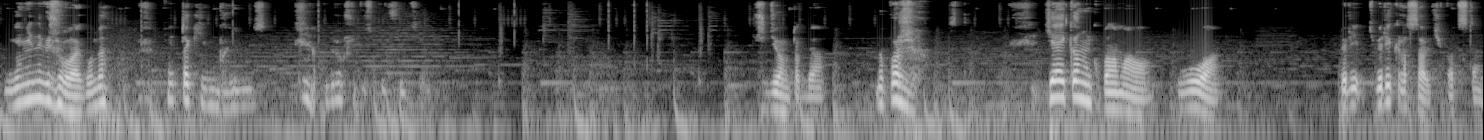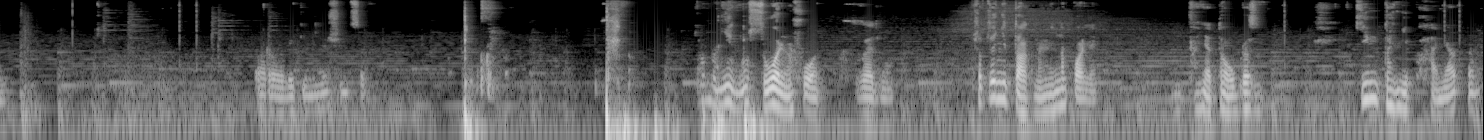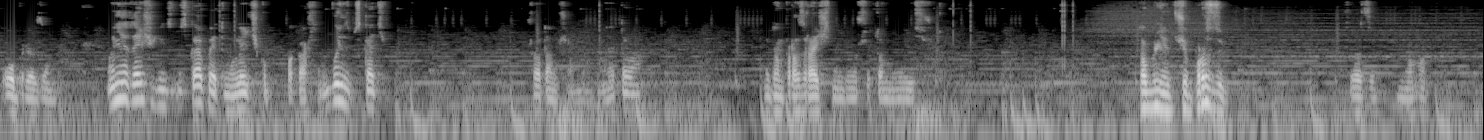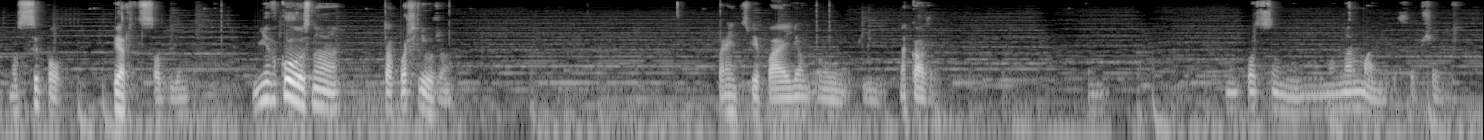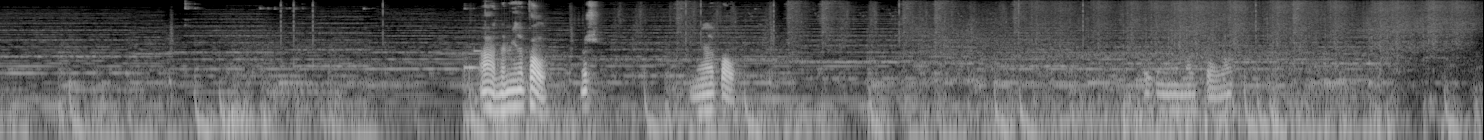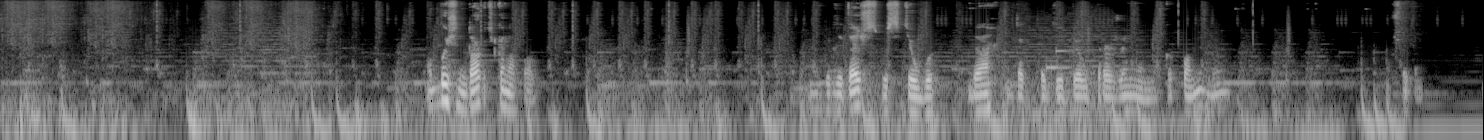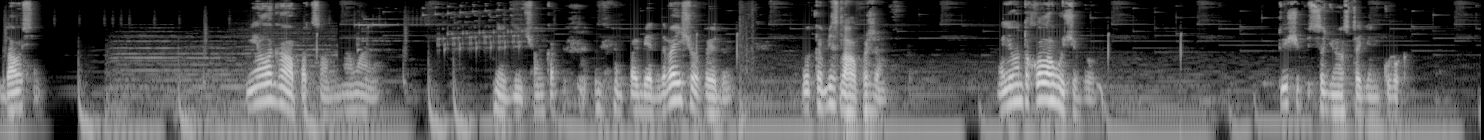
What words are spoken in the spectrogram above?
Я ненавижу лагу, да? Я так и боюсь. Вдруг что-то случится. Ждем тогда. Ну пожалуйста. Я экономку поломал. Во. Теперь, теперь красавчик, отстань. Пару регенершнцев. А, блин, ну свольно фон сзади. Что-то не так, мы не напали. Понятным образом. Каким-то непонятным образом. Мне это еще не запускаю, поэтому лечку пока что будем запускать. Что там еще? Этого. Потом прозрачный, думаю, что там есть что. Да блин, что просто сразу много насыпал перца, блин. Невкусно. Так, пошли уже в принципе пойдем ну, накажем ну, пацаны ну, нормально вообще а на меня напал знаешь не напал не а? обычно тактика напал подлетать сейчас посетил бы. Да так потерпел поражение ну как помню ну. что там? Дался не лагал пацан нормально. Нет девчонка. Победа. Давай еще пойду только без лага пожа или он такой лагучий был 1591 кубок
